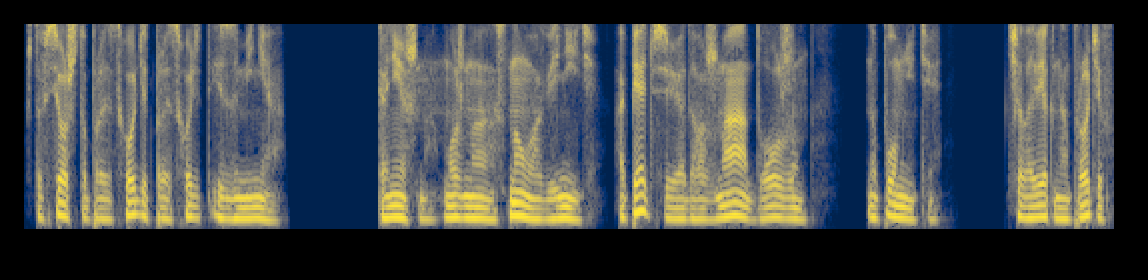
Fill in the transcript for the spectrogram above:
что все, что происходит, происходит из-за меня. Конечно, можно снова обвинить. Опять все я должна, должен. Но помните, человек, напротив,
